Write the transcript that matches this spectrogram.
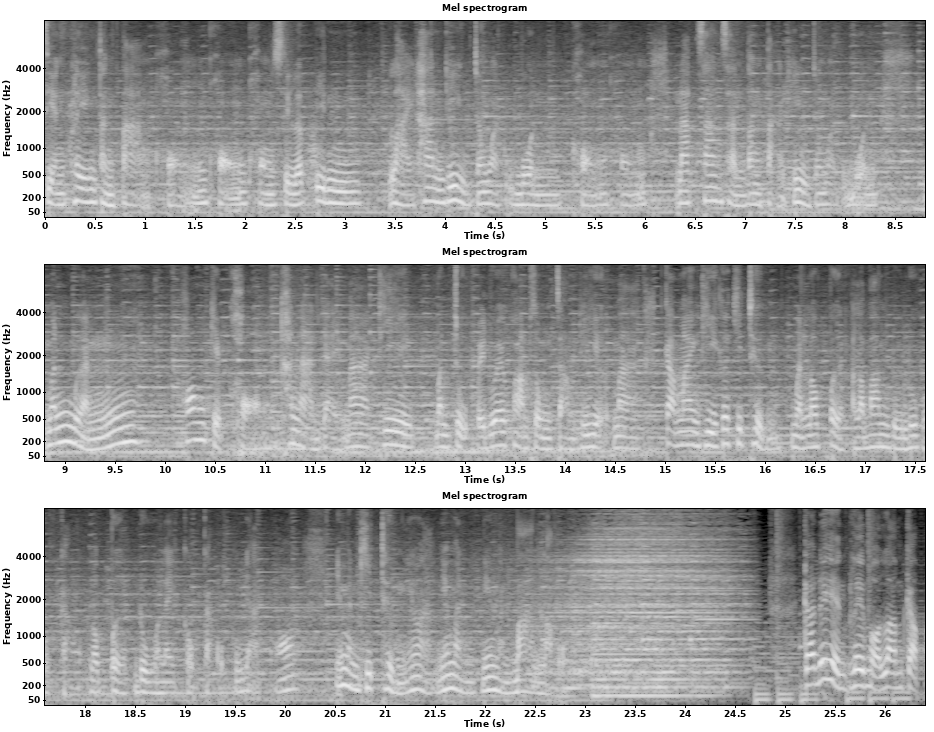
เสียงเพลงต่างๆของของของศิลปินหลายท่านที่อยู่จังหวัดอุบลของของนักสร้างสรรค์ต่าง ๆ ที่อยู่จังหวัดอุบล มันเหมือนห้องเก็บของขนาดใหญ่มากที่บรรจุไปด้วยความทรงจำที่เยอะมาก กลับมาอีกทีก็คิดถึงเหมือนเราเปิดอัลบั้มดูรูปเก่าเราเปิดดูอะไรเก่าๆทุกอย่างอ๋อนี่มันคิดถึงนี่หว่านี่มันนี่มันบ้านเรา การได้เห็นเพลงหมอลำกลับ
